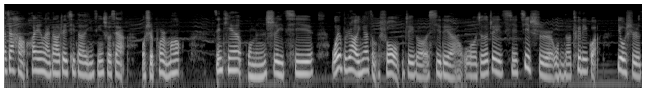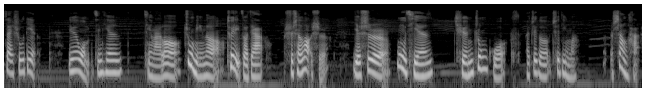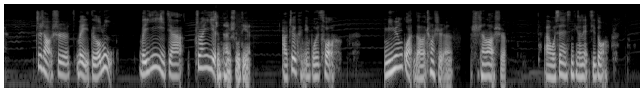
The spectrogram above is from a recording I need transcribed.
大家好，欢迎来到这期的银杏树下，我是普洱猫。今天我们是一期，我也不知道应该怎么说我们这个系列啊。我觉得这一期既是我们的推理馆，又是在书店，因为我们今天请来了著名的推理作家石晨老师，也是目前全中国，哎，这个确定吗？上海至少是韦德路唯一一家专业侦探书店啊，这个肯定不会错了。迷云馆的创始人石晨老师，啊，我现在心情有点激动。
